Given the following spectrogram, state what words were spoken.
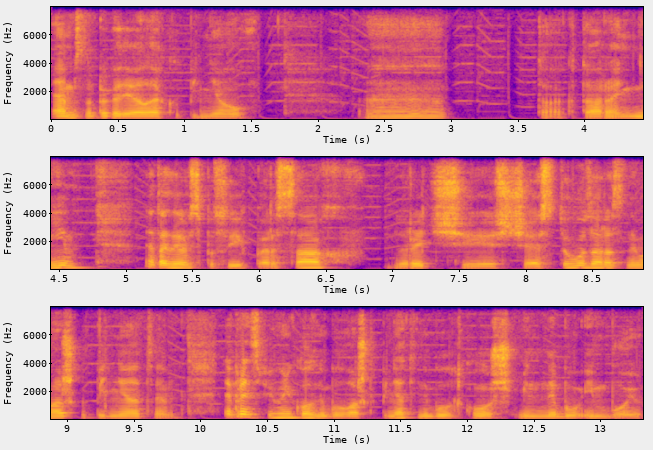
Емс, наприклад, я легко підняв. Е, Так, Тара ні. Я так дивлюся по своїх персах. До речі, ще СТУ зараз не важко підняти. Я, в принципі, його ніколи не було важко підняти, не було такого, що він не був імбою.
